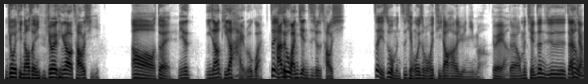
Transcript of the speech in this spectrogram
你就会听到声音。你就会听到抄袭。哦，对，你的你只要提到海螺馆，这也是它的关键字就是抄袭。这也是我们之前为什么会提到它的原因嘛。对啊，对啊，我们前阵子就是在讲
